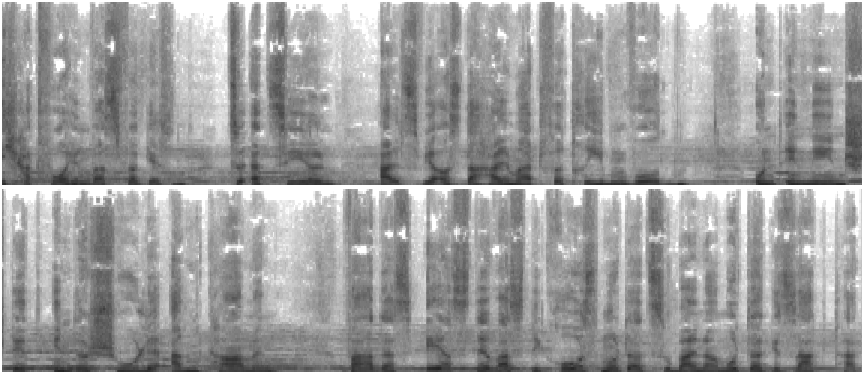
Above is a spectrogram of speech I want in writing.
Ich hatte vorhin was vergessen zu erzählen. Als wir aus der Heimat vertrieben wurden und in Nenstedt in der Schule ankamen, war das Erste, was die Großmutter zu meiner Mutter gesagt hat.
